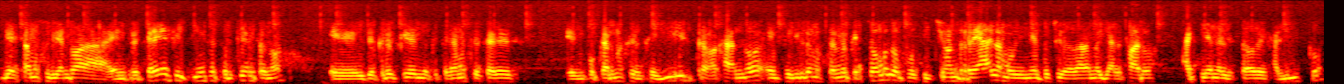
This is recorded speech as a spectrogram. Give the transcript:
ya estamos subiendo a entre 3 y 15%, ¿no? Eh, yo creo que lo que tenemos que hacer es enfocarnos en seguir trabajando, en seguir demostrando que somos la oposición real a Movimiento Ciudadano y al Faro aquí en el estado de Jalisco,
